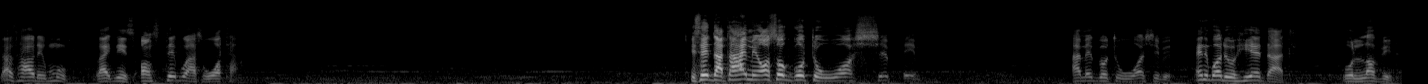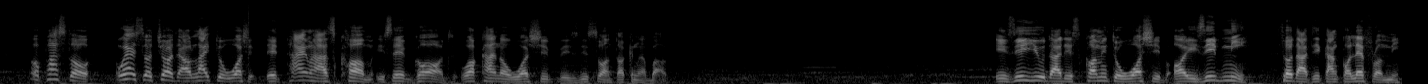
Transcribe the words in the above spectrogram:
That's how they move, like this, unstable as water. He said that I may also go to worship him. I may go to worship him. Anybody who hear that will love it. Oh, Pastor, where's your church? I would like to worship. The time has come. You say, God, what kind of worship is this one talking about? Is it you that is coming to worship, or is it me so that he can collect from me?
